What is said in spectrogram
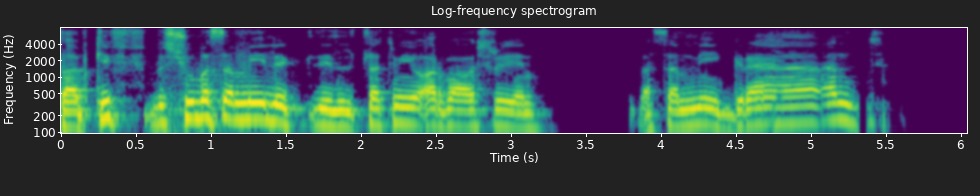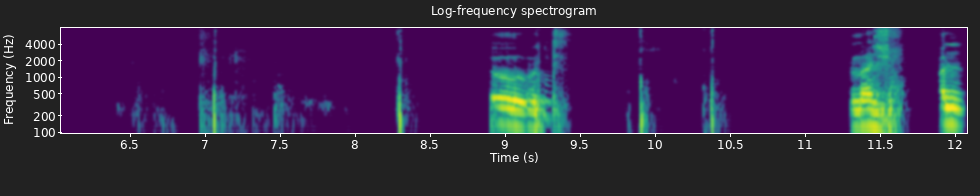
طيب كيف شو بسميه لل 324 بسميه جراند مجموع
